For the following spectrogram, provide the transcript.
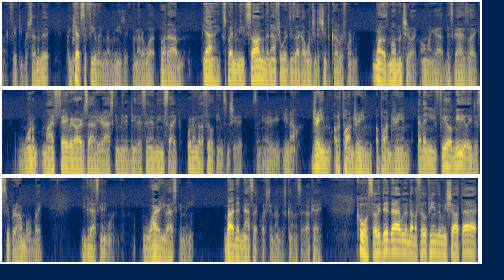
like fifty percent of it. You can catch the feeling of the music no matter what. But um, yeah, he explained to me each song, and then afterwards he's like, "I want you to shoot the cover for me." One of those moments you're like, "Oh my god, this guy's like one of my favorite artists out here asking me to do this," and he's like, "We're gonna go to the Philippines and shoot it." So you know, dream upon dream upon dream, and then you feel immediately just super humbled, like you could ask anyone. Why are you asking me? But I didn't ask that question. I just kind of said, "Okay." Cool. So we did that. We went down to the Philippines and we shot that.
